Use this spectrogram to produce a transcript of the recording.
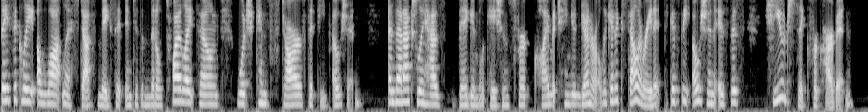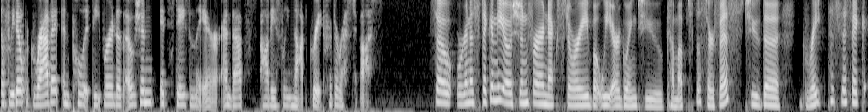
basically a lot less stuff makes it into the middle twilight zone, which can starve the deep ocean. And that actually has big implications for climate change in general. It can accelerate it because the ocean is this huge sink for carbon. If we don't grab it and pull it deeper into the ocean, it stays in the air. And that's obviously not great for the rest of us. So we're going to stick in the ocean for our next story, but we are going to come up to the surface to the Great Pacific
